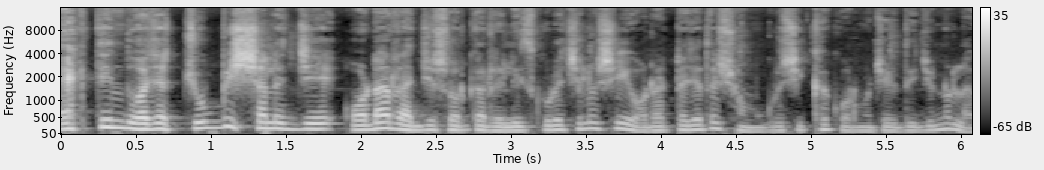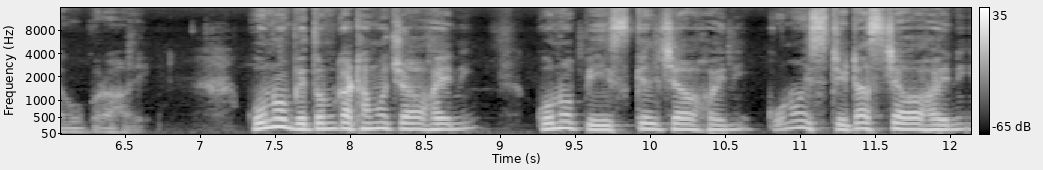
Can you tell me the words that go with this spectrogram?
এক তিন দু সালের যে অর্ডার রাজ্য সরকার রিলিজ করেছিল, সেই অর্ডারটা যাতে সমগ্র শিক্ষা কর্মচারীদের জন্য লাগু করা হয়। কোনো বেতন কাঠামো চাওয়া হয়নি, কোনো পে স্কেল চাওয়া হয়নি, কোনো স্টেটাস চাওয়া হয়নি,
